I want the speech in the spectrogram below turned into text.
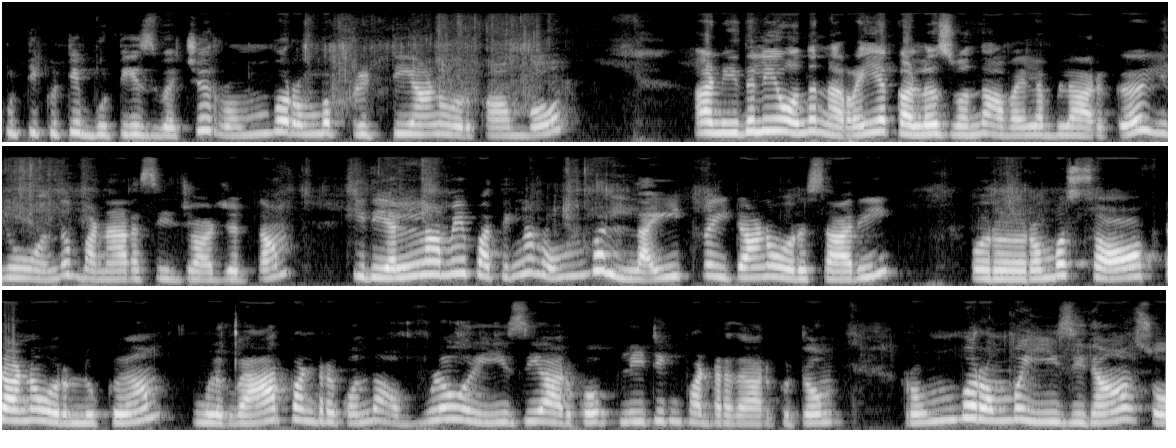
குட்டி குட்டி புட்டீஸ் வச்சு ரொம்ப ரொம்ப ப்ரிட்டியான ஒரு காம்போ அண்ட் இதுலேயும் வந்து நிறைய கலர்ஸ் வந்து அவைலபிளாக இருக்குது இதுவும் வந்து பனாரசி ஜார்ஜெட் தான். இது எல்லாமே பார்த்தீங்கன்னா ரொம்ப லைட் வெயிட்டான ஒரு saree. ஒரு ரொம்ப சாஃப்டான ஒரு லுக்கு தான். உங்களுக்கு வேர் பண்ணுறதுக்கு வந்து அவ்வளோ ஒரு ஈஸியாக இருக்கும். ப்ளீட்டிங் பண்ணுறதா இருக்கட்டும். ரொம்ப ரொம்ப ஈஸி தான். ஸோ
